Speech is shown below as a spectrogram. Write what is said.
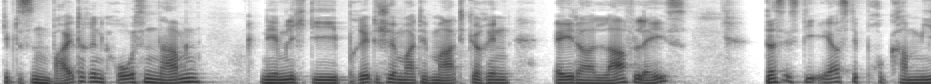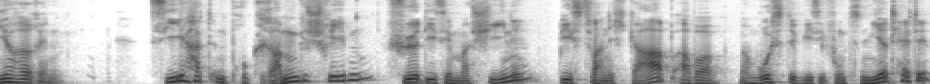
gibt es einen weiteren großen Namen, nämlich die britische Mathematikerin Ada Lovelace. Das ist die erste Programmiererin. Sie hat ein Programm geschrieben für diese Maschine, die es zwar nicht gab, aber man wusste, wie sie funktioniert hätte.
